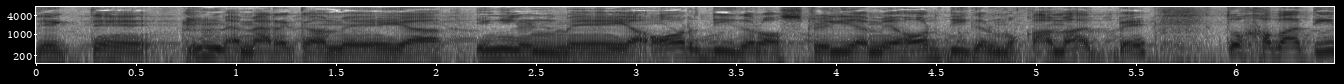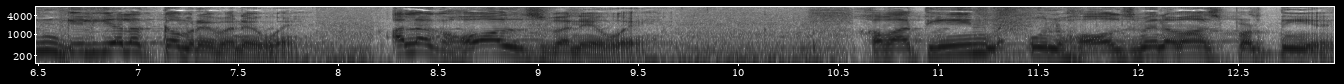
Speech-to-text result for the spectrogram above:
دیکھتے ہیں امریکہ میں یا انگلینڈ میں یا اور دیگر آسٹریلیا میں اور دیگر مقامات پہ، تو خواتین کے لیے الگ کمرے بنے ہوئے ہیں۔ الگ ہالز بنے ہوئے ہیں۔ خواتین ان ہالز میں نماز پڑھتی ہیں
